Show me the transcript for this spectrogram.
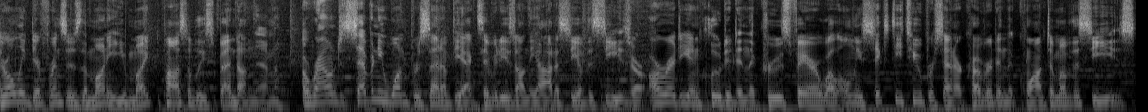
Their only difference is the money you might possibly spend on them. Around 71% of the activities on the Odyssey of the Seas are already included in the cruise fare, while only 62% are covered in the Quantum of the Seas.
